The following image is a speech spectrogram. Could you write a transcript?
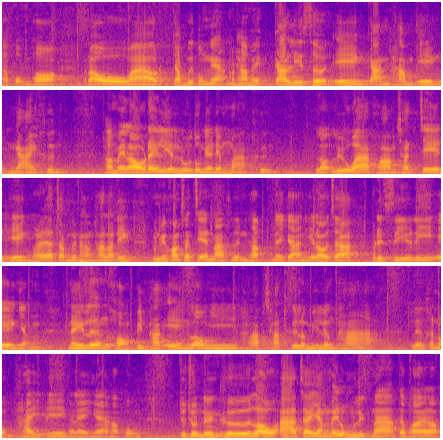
ครับผมพอเรามาจับมือตรงนี้มันทำให้การรีเสิร์ชเอง การทำเองง่ายขึ้นทำให้เราได้เรียนรู้ตรงนี้ได้มากขึ้นหรือว่าความชัดเจนเองเพราะถ้าจะจับมือทางภาครัฐเอง มันมีความชัดเจนมากขึ้นครับ ในการที่เราจะผลิตซีรีส์เองอย่างในเรื่องของปิ่นพักเอง เรามีภาพชัดคือเรามีเรื่องผ้า เรื่องขนมไทยเองอะไรอย่างเงี้ยครับผม จุดจุดๆหนึ่งคือเราอาจจะยังไม่ลงลึกมาก แต่พอได้รับ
